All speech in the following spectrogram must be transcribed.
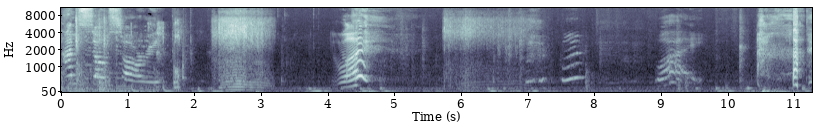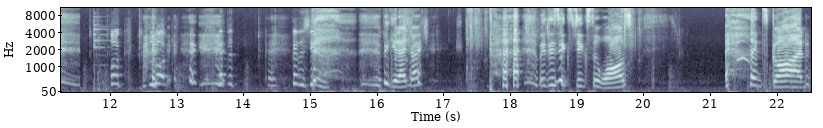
I'm so sorry. What? What? Why? Look, look, look at the look at the ceiling. Can I try? Wait, this thing sticks to walls. It's gone.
